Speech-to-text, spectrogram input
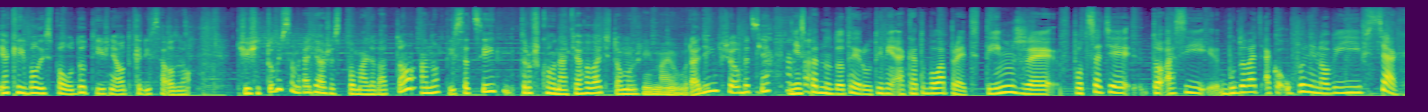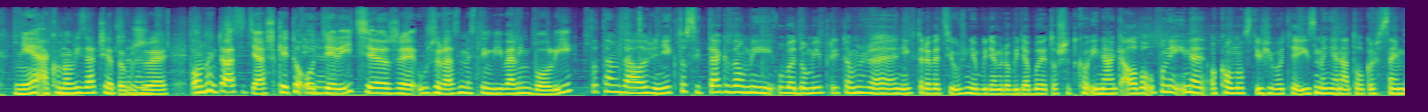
aké boli spolu do týždňa, odkedy sa ozval. Čiže tu by som radila, že spomaľovať to, áno, písať si, trošku ho naťahovať, tomu, že majú radi všeobecne. Nespadnú do tej rutiny, aká to bola predtým, že v podstate to asi budovať ako úplne nový vzťah, nie? Ako nový začiatok, že ono je to asi ťažké to Je. oddeliť, že už raz sme s tým bývalým boli. To tam záleží. Niekto si tak veľmi uvedomí pri tom, že niektoré veci už nebudem robiť a bude to všetko inak, alebo úplne iné okolnosti v živote ich zmenia natoľko, že sa im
